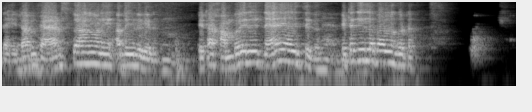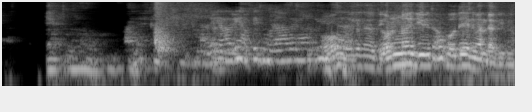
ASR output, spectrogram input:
දැන් හෙට අපි ෆෑන්ස් ගහනවනේ අද ඉඳගෙන. හෙට හම්බ වෙන්නේ නැහැ අනිත් එක. හෙට ගිහිල්ලා බලනකොට ඔන්න ජීවිත අවබෝධය නිවන් දකින්න.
